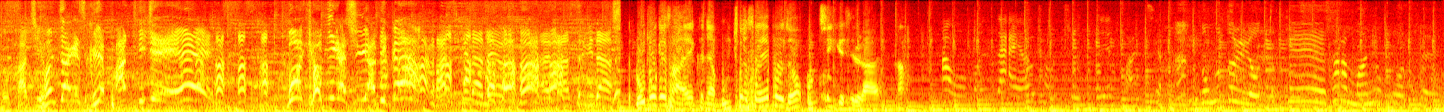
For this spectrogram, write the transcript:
또 같이 현장에서 그냥 파티지. 뭐 경기가 중요합니까? 맞습니다, 네, 아, 맞습니다. 로독에서 아예 그냥 뭉쳐서 해보죠. 뭉친 게 제일 나으니까. 아, 뭐 맞아요. 너무 떨려. 어떻게 사람 많이 올 것 같아요.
